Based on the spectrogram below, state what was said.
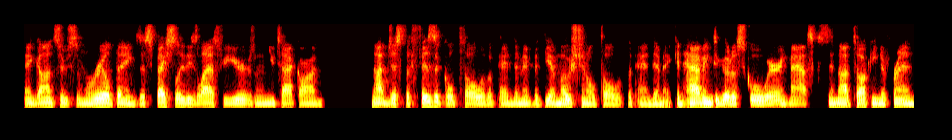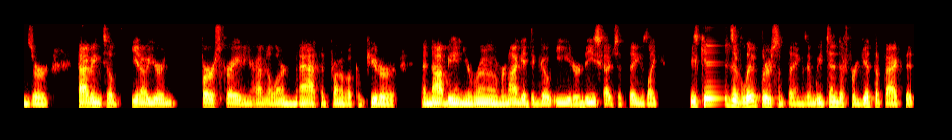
and gone through some real things, especially these last few years when you tack on not just the physical toll of a pandemic, but the emotional toll of the pandemic and having to go to school wearing masks and not talking to friends or having to, you know, you're in first grade and you're having to learn math in front of a computer and not be in your room or not get to go eat or these types of things. Like these kids have lived through some things and we tend to forget the fact that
